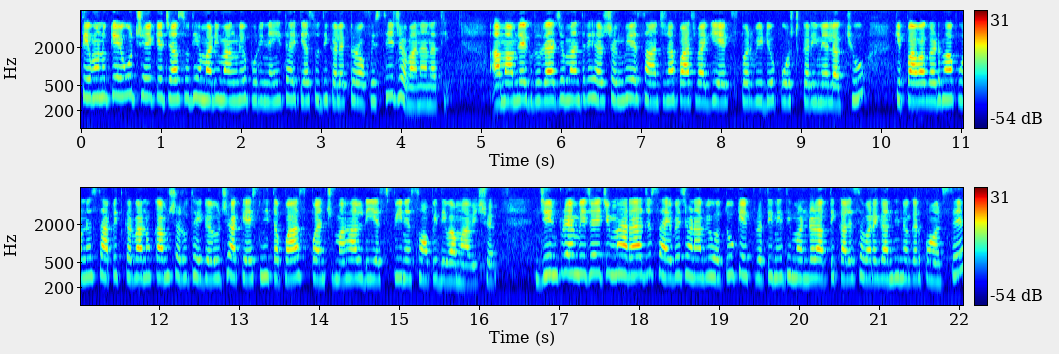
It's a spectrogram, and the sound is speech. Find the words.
તેઓનું કહેવું છે કે જ્યાં સુધી અમારી માંગણીઓ પૂરી નહીં થાય, ત્યાં સુધી કલેક્ટર ઓફિસથી જવાના નથી. આ મામલે ગૃહ રાજ્યમંત્રી હર્ષંઘવીએ સાંજના પાંચ વાગ્યે એક્સ પર વીડિયો પોસ્ટ કરીને લખ્યું કે પાવાગઢમાં પુનઃસ્થાપિત કરવાનું કામ શરૂ થઈ ગયું છે. આ કેસની તપાસ પંચમહાલ ડીએસપીને સોંપી દેવામાં આવી છે. જીન પ્રેમ વિજયજી મહારાજ સાહેબે જણાવ્યું હતું કે એક પ્રતિનિધિ મંડળ આવતીકાલે સવારે ગાંધીનગર પહોંચશે.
